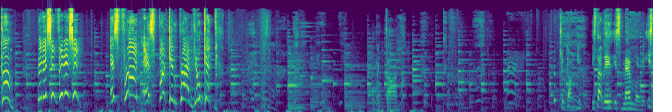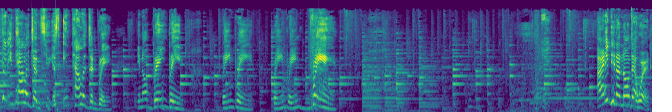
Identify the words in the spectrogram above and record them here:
Come! Finish it, finish it! It's prime! It's fucking prime! You can... Oh my god. Put you down here. It's not it's memory. It's not intelligence. You use intelligent brain. You know, brain, brain. Brain, brain. Brain, brain, brain. I didn't know that word,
